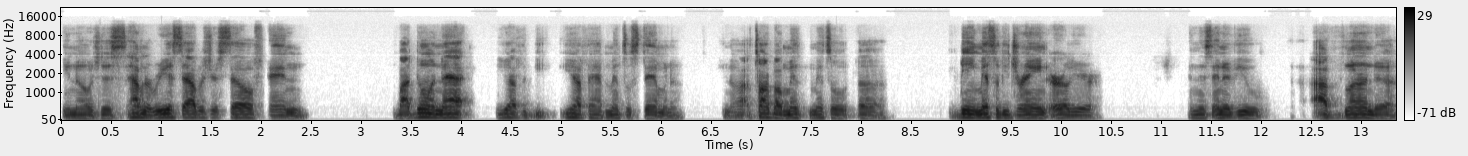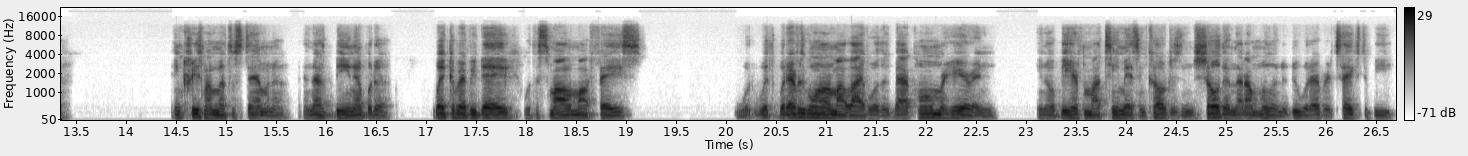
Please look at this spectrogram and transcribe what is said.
you know, just having to reestablish yourself. And by doing that, you have to be, you have to have mental stamina. You know, I talked about men- mental, uh, being mentally drained earlier in this interview. I've learned to increase my mental stamina, and that's being able to wake up every day with a smile on my face, with, with whatever's going on in my life, whether it's back home or here, and you know, be here for my teammates and coaches, and show them that I'm willing to do whatever it takes to be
